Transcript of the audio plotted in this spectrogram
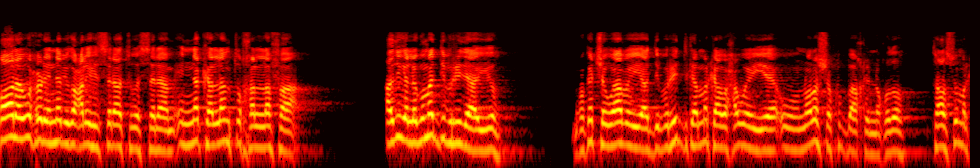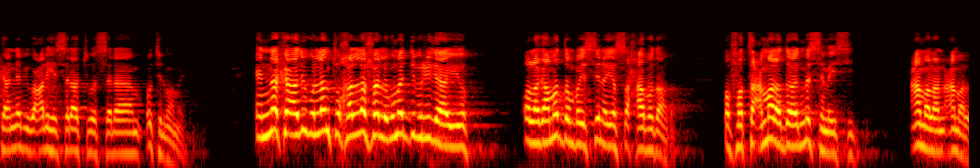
qaala wuxuu uhi nabigu calayhi salaatu wasalaam innaka lan tukhallafa. Adiga laguma dibridaayo wuxuu ka jawaabayaa dibridka marka waxa weeye uu nolosha ku baaqi noqdo taasuu markaa nebigu calayhi salaatu wasalaam u tilmaamaya innaka adigu lan tukhallafa laguma dibridaayo oo lagaama dambaysinayo saxaabadaada oo fa tacmala dabeed ma samaysid camalan camal.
